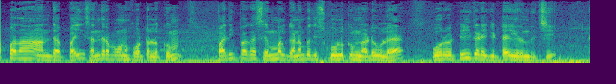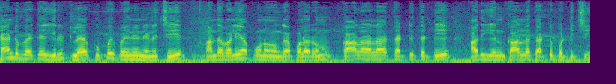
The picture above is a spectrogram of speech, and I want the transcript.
அப்போ தான் அந்த பை சந்திரபவன் ஹோட்டலுக்கும் பதிப்பக செம்மல் கணபதி ஸ்கூலுக்கும் நடுவில் ஒரு டீ கடைக்கிட்ட இருந்துச்சு. ஹேண்டு பேக்கை இருட்டில் குப்பை பையனு நினச்சி அந்த வழியாக போனவங்க பலரும் காலால் தட்டி தட்டி அது என் காலில் தட்டுப்பட்டுச்சு.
